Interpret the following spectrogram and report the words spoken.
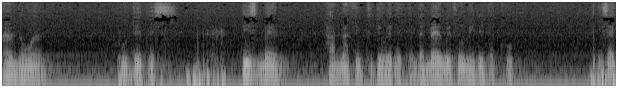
I'm the one who did this. These men had nothing to do with it. And The men with whom he did the coup. He said,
